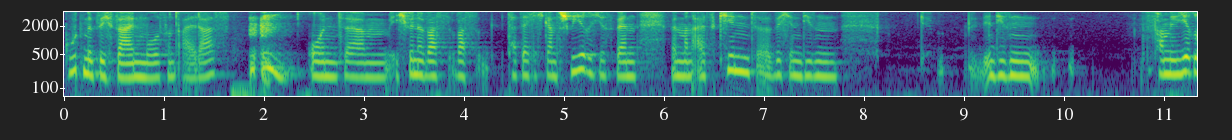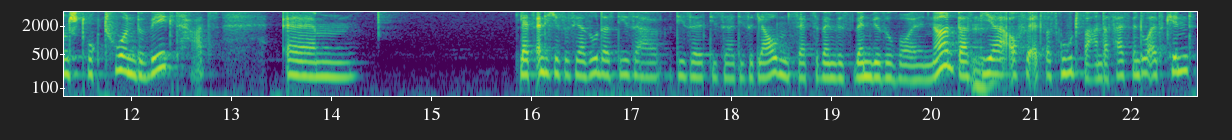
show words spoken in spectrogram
gut mit sich sein muss und all das. Und ähm, ich finde, was, was tatsächlich ganz schwierig ist, wenn, wenn man als Kind äh, sich in diesen, in diesen familiären Strukturen bewegt hat, ähm, letztendlich ist es ja so, dass dieser, diese, diese, diese Glaubenssätze, wenn, wenn wir so wollen, ne, dass mhm. die ja auch für etwas gut waren. Das heißt, wenn du als Kind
